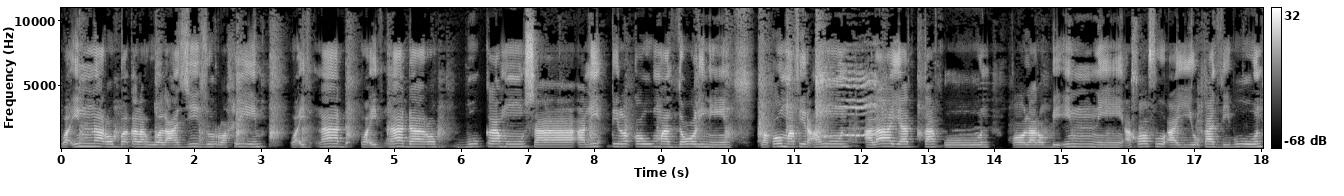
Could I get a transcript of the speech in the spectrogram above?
Wa inna rabbaka lahuwal azizur rahim. Wa idnad wa idnada rabbuka Musa ani til qaumadz zalimin wa qauma fir'aun ala yattaqun. Qala rabbi inni akhafu ayyukadzibun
